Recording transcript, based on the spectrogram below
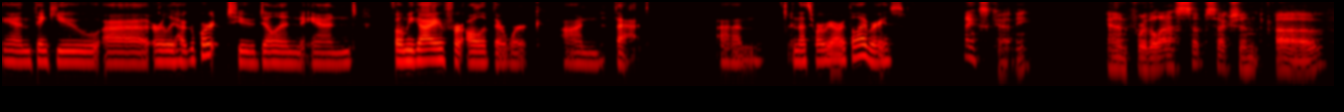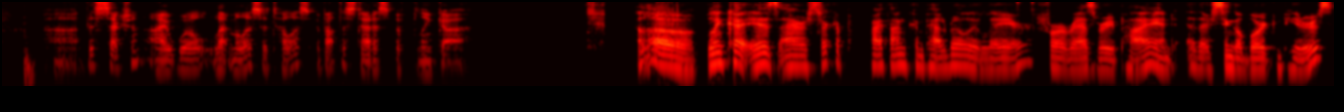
And thank you, uh, Early Hug Report, to Dylan and Foamy Guy for all of their work on that. Um, and that's where we are with the libraries. Thanks, Kattni. And for the last subsection of uh, this section, I will let Melissa tell us about the status of Blinka. Hello, Blinka is our CircuitPython compatibility layer for Raspberry Pi and other single board computers.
